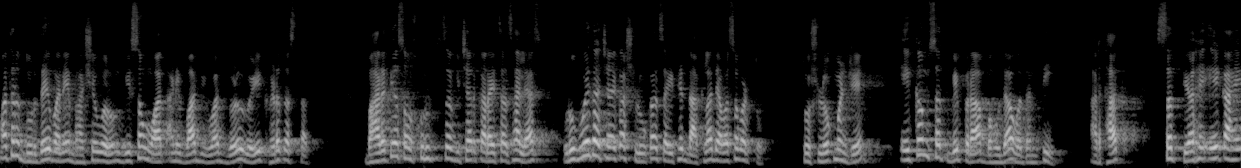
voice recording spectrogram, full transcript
मात्र दुर्दैवाने भाषेवरून विसंवाद आणि वादविवाद वेळोवेळी घडत असतात. भारतीय संस्कृतीचा विचार करायचा झाल्यास ऋग्वेदाच्या एका श्लोकाचा इथे दाखला द्यावासा वाटतो. तो श्लोक म्हणजे एकम सत विप्रा बहुधा वदंती अर्थात सत्य हे एक आहे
